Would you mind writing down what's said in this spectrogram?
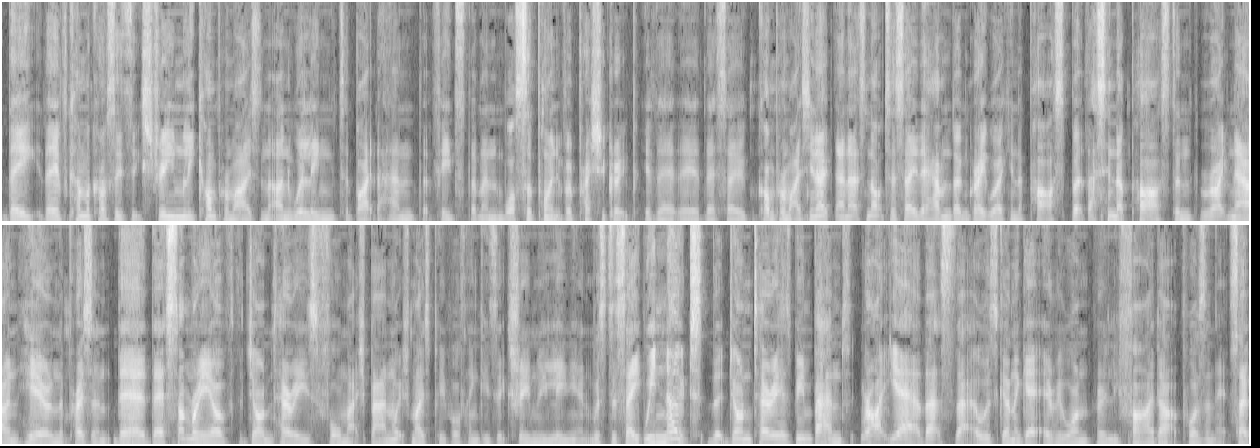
they they've come across as extremely compromised and unwilling to bite the hand that feeds them. And what's the point of a pressure group if they're they're, they're so compromised? You know, and that's not to say they haven't done great work in the past, but that's in the past. And right now and here in the present, their their summary of John Terry's four match ban, which most people think is extremely lenient, was to say we note that John Terry has been banned. Right? Yeah, that's that was going to get everyone really fired up, wasn't it? So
